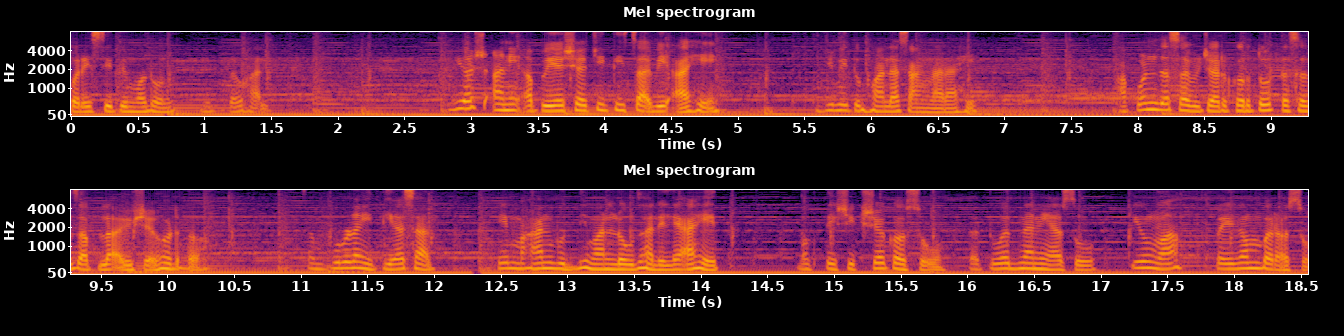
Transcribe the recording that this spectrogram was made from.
परिस्थितीमधून मुक्त व्हाल. यश आणि अपयशाची ती चावी आहे जी मी तुम्हाला सांगणार आहे. आपण जसा विचार करतो तसंच आपलं आयुष्य घडतं. संपूर्ण इतिहासात हे महान बुद्धिमान लोक झालेले आहेत. मग ते शिक्षक असो तत्त्वज्ञानी असो किंवा पैगंबर असो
